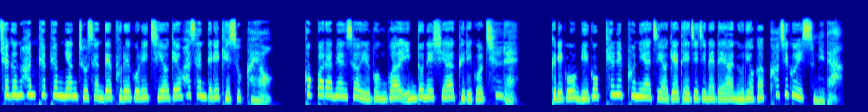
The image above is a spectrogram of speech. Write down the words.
최근 환태평양 조산대 브레고리 지역의 화산들이 계속하여 폭발하면서 일본과 인도네시아 그리고 칠레, 그리고 미국 캘리포니아 지역의 대지진에 대한 우려가 커지고 있습니다.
